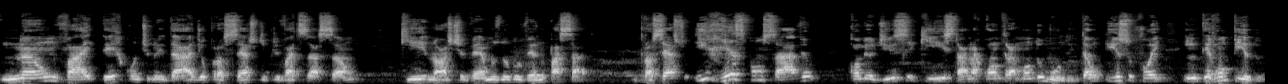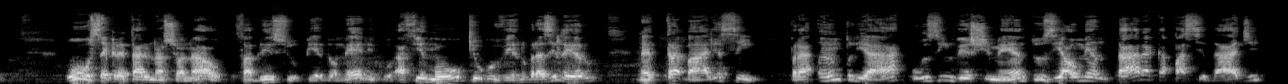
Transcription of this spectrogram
não vai ter continuidade o processo de privatização que nós tivemos no governo passado. Um processo irresponsável, como eu disse, que está na contramão do mundo. Então, isso foi interrompido. O secretário nacional, Fabrício Pierdomênico, afirmou que o governo brasileiro né, trabalha, sim, para ampliar os investimentos e aumentar a capacidade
